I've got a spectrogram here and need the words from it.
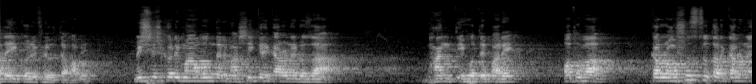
আদায় করে ফেলতে হবে। বিশেষ করে মা বোনদের মাসিকের কারণে রোজা ভাঙতি হতে পারে, অথবা কারোর অসুস্থতার কারণে,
